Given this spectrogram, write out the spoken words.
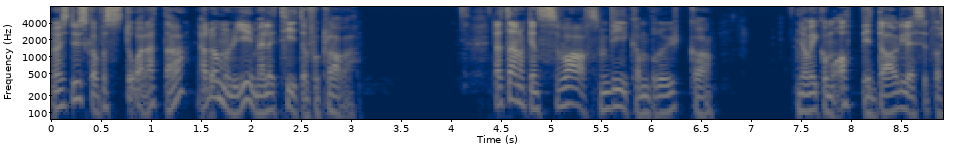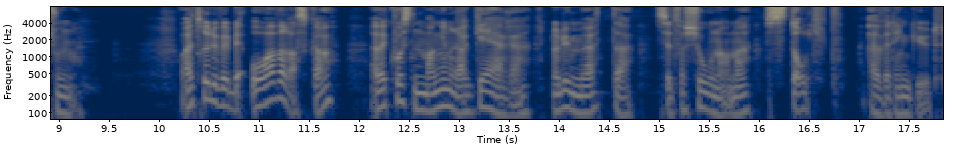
Men hvis du skal forstå dette, ja, da må du gi meg litt tid til å forklare. Dette er noen svar som vi kan bruke når vi kommer opp i daglige situasjoner. Og jeg tror du vil bli overraska over hvordan mange reagerer når du møter situasjonene stolt over din Gud.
